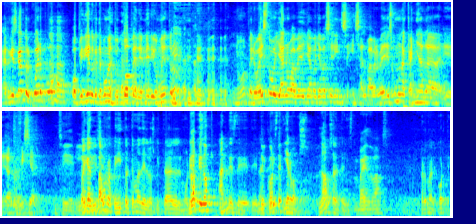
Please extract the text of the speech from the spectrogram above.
arriesgando el cuerpo Ajá. o pidiendo que te pongan tu tope de medio metro. ¿no? Pero esto ya no va a haber, ya, ya va a ser insalvable. Es como una cañada eh, artificial. Sí, Oigan, vamos rapidito al tema del hospital Morelos. Rápido. Antes de, de la ¿Del corte? Ya no vamos. ¿No? Vamos a la entrevista. Bueno, vamos. Perdón, al corte.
